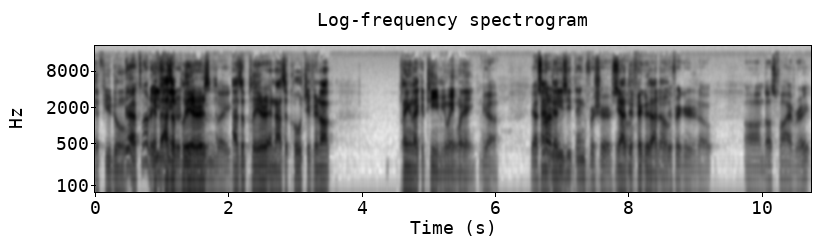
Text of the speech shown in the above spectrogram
if you don't, Yeah, it's not if as a player, like- as a player and as a coach, if you're not playing like a team, you ain't winning. yeah, yeah. It's And not then- an easy thing for sure. yeah, they figured that out. they figured it out. Um, that was five, right?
